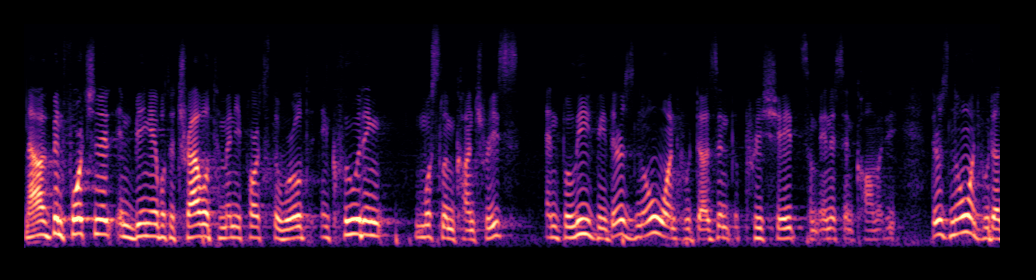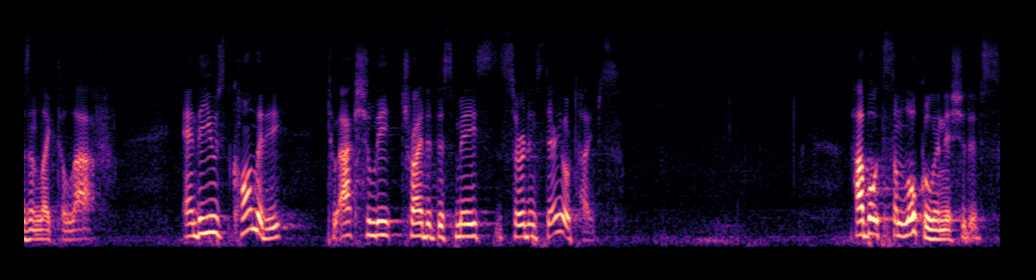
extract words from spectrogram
Now, I've been fortunate in being able to travel to many parts of the world, including Muslim countries, and believe me, there's no one who doesn't appreciate some innocent comedy. There's no one who doesn't like to laugh. And they used comedy to actually try to dismay certain stereotypes. How about some local initiatives?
